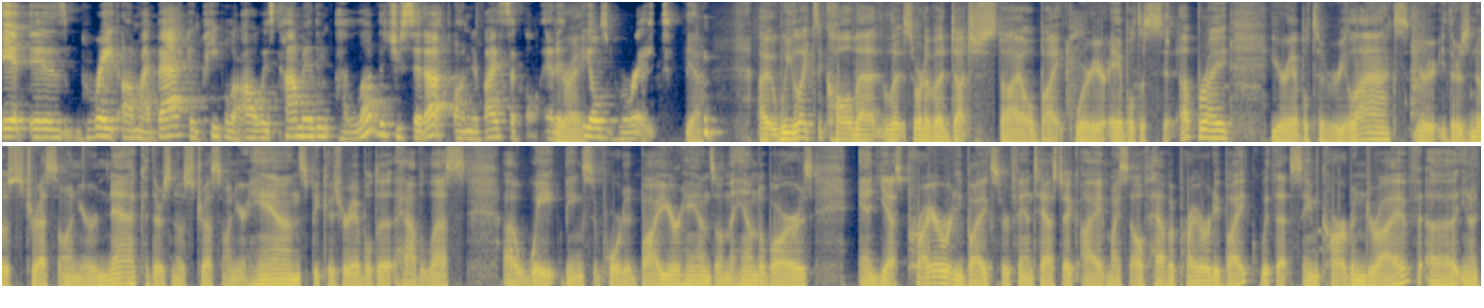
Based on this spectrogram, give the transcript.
it is great on my back, and people are always commenting. I love that you sit up on your bicycle, and You're it right. feels great. Yeah. Uh, we like to call that sort of a Dutch style bike where you're able to sit upright, you're able to relax, there's no stress on your neck, there's no stress on your hands because you're able to have less uh, weight being supported by your hands on the handlebars. And yes, priority bikes are fantastic. I myself have a priority bike with that same carbon drive, uh, you know,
